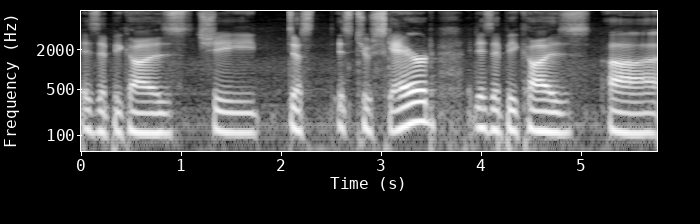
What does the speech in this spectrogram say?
Is it because she just is too scared? Is it because uh,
